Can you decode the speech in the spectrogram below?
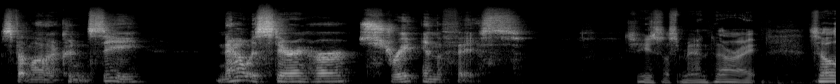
Svetlana couldn't see now is staring her straight in the face. Jesus, man. All right. So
